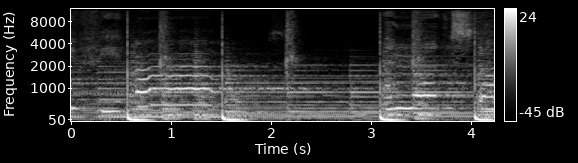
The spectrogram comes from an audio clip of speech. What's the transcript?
you feels Another star.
